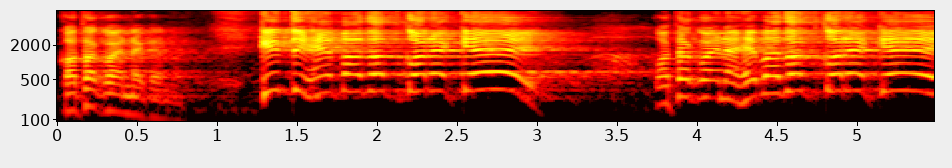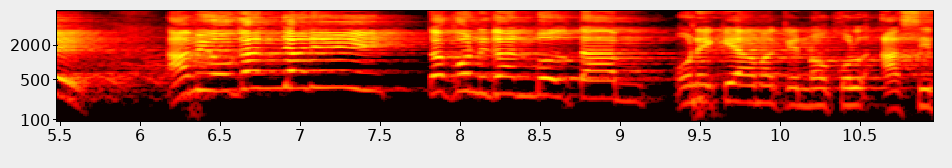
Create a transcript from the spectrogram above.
কথা কয় না কেন? কিন্তু হেফাজত করে কে? কথা কয় না, হেফাজত করে কে? আমি ও গান জানি, তখন গান বলতাম। অনেকে আমাকে নকল আসিফ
